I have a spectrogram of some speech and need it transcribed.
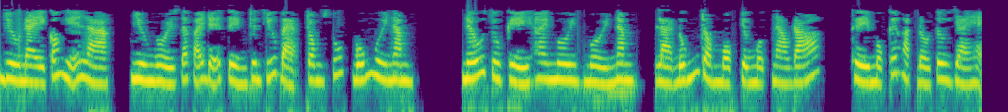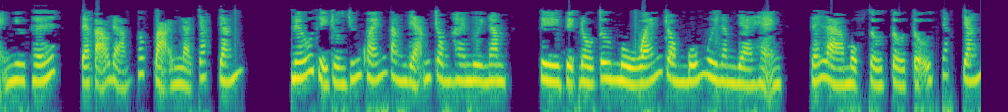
Điều này có nghĩa là nhiều người sẽ phải để tiền trên chiếu bạc trong suốt 40 năm. Nếu chu kỳ 20-10 năm là đúng trong một chừng mực nào đó, thì một kế hoạch đầu tư dài hạn như thế sẽ bảo đảm thất bại là chắc chắn. Nếu thị trường chứng khoán tăng giảm trong 20 năm, thì việc đầu tư mù quáng trong 40 năm dài hạn sẽ là một sự tự tử chắc chắn.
